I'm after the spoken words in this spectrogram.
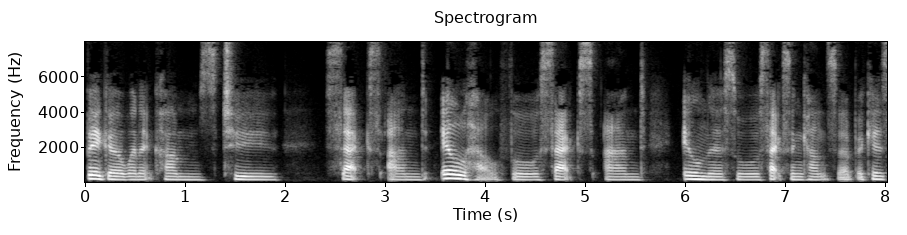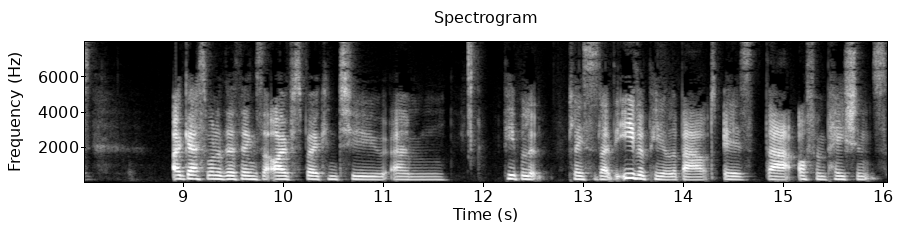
bigger when it comes to sex and ill health or sex and illness or sex and cancer because I guess one of the things that I've spoken to um, people at places like the Eve Appeal about is that often patients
